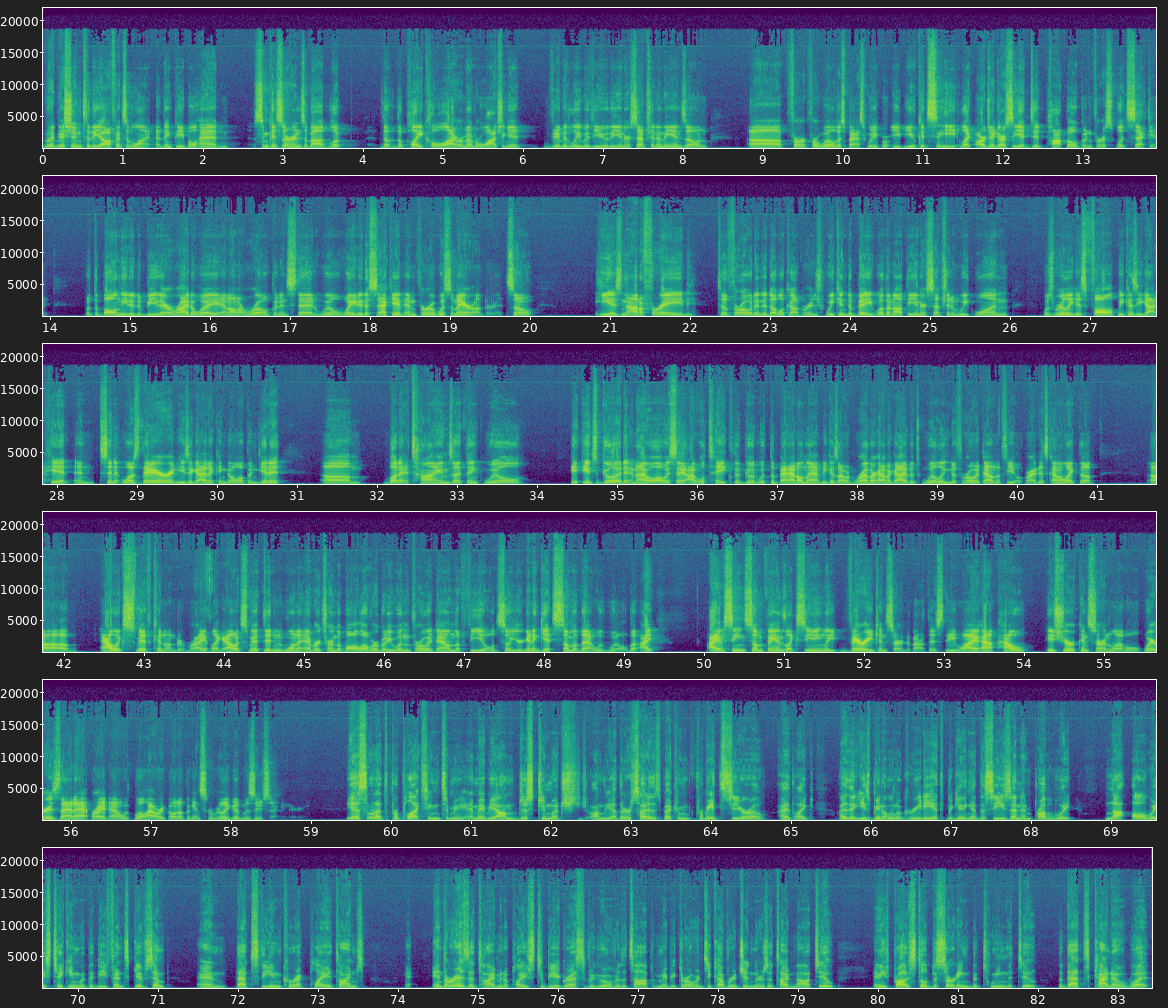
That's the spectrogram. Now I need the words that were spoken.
In addition to the offensive line, I think people had some concerns about, look, the, the play Cole, I remember watching it vividly with you, the interception in the end zone uh, for, for Will this past week, where you, you could see, like, RJ Garcia did pop open for a split second but the ball needed to be there right away and on a rope. And instead, Will waited a second and threw it with some air under it. So he is not afraid to throw it into double coverage. We can debate whether or not the interception in week one was really his fault because he got hit and Sinnott was there and he's a guy that can go up and get it. Um, but at times, I think Will, it, it's good. And I will always say, I will take the good with the bad on that because I would rather have a guy that's willing to throw it down the field, right? It's kind of like the, uh, Alex Smith conundrum, right? Like Alex Smith didn't want to ever turn the ball over, but he wouldn't throw it down the field. So you're going to get some of that with Will. But I, I have seen some fans like seemingly very concerned about this. DY, how, how is your concern level? Where is that at right now with Will Howard going up against a really good Mizzou secondary? Yeah, some of that's perplexing to me, and maybe I'm just too much on the other side of the spectrum. For me, it's zero. I like. I think he's been a little greedy at the beginning of the season, and probably not always taking what the defense gives him and that's the incorrect play at times. And there is a time and a place to be aggressive and go over the top and maybe throw into coverage, and there's a time not to. And he's probably still discerning between the two. But that's kind of what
